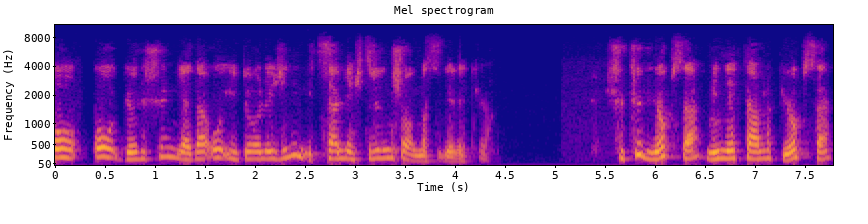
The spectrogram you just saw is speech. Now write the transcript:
o, o görüşün ya da o ideolojinin içselleştirilmiş olması gerekiyor. Şükür yoksa, minnettarlık yoksa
